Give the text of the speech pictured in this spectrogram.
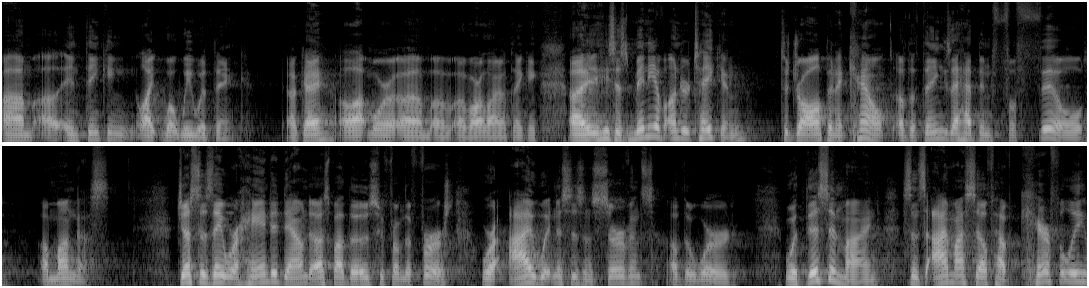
um, uh, in thinking like what we would think, okay? A lot more um, of, of, our line of thinking. Uh, he says, Many have undertaken to draw up an account of the things that have been fulfilled among us just as they were handed down to us by those who from the first were eyewitnesses and servants of the word. With this in mind, since I myself have carefully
